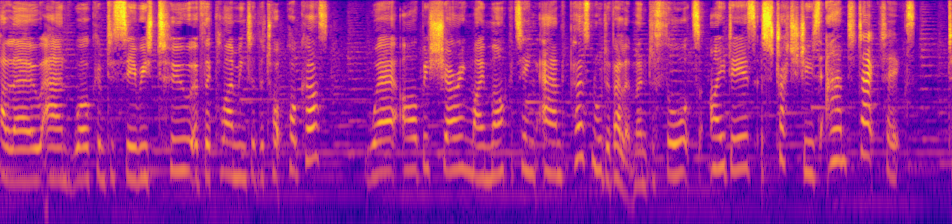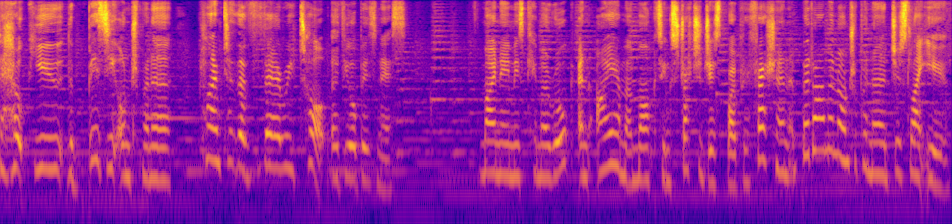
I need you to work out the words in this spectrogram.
Hello, and welcome to series two of the Climbing to the Top podcast, where I'll be sharing my marketing and personal development thoughts, ideas, strategies, and tactics to help you, the busy entrepreneur, climb to the very top of your business. My name is Kim O'Rourke, and I am a marketing strategist by profession, but I'm an entrepreneur just like you.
